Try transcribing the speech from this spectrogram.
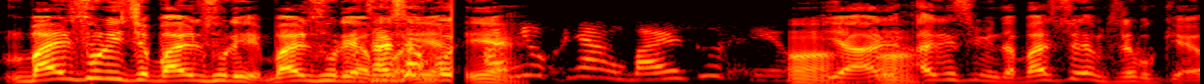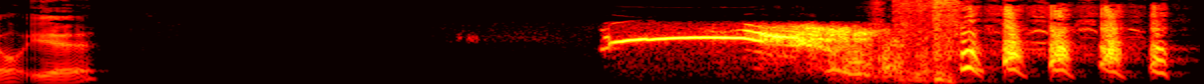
말소리죠 말소리 말소리 다시 한번 예, 예. 아니요, 그냥 말소리예요. 예, 알, 알겠습니다. 말소리 한번 들어볼게요. 예.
